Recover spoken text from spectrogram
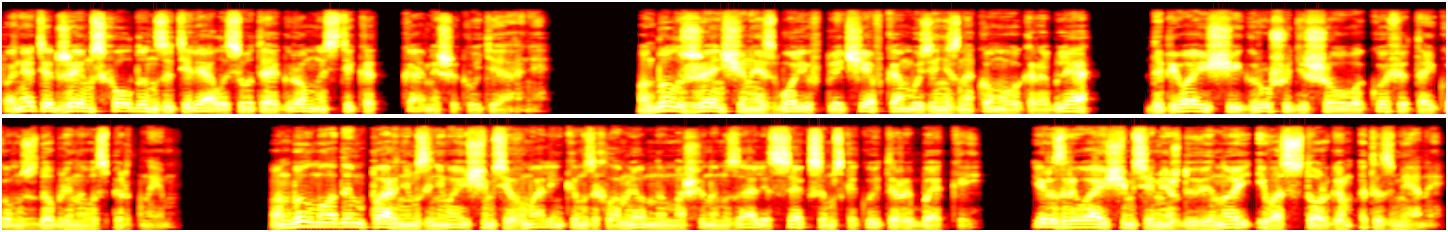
Понятие Джеймс Холден затерялось в этой огромности, как камешек в океане. Он был женщиной с болью в плече в камбузе незнакомого корабля, допивающей грушу дешевого кофе, тайком сдобренного спиртным. Он был молодым парнем, занимающимся в маленьком захламленном машинном зале сексом с какой-то Ребеккой и разрывающимся между виной и восторгом от измены.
